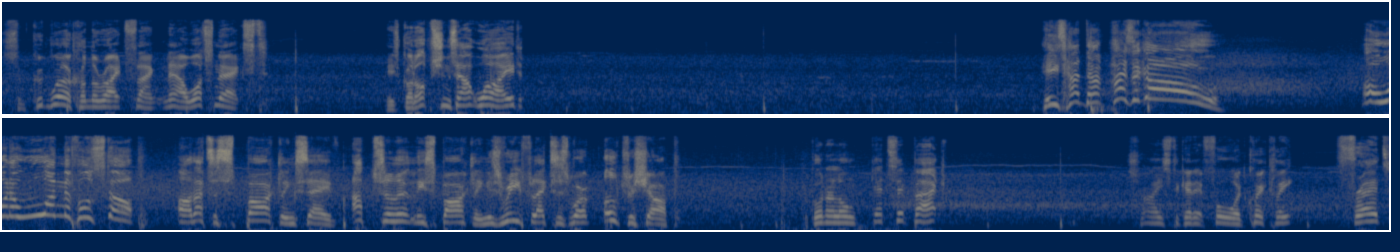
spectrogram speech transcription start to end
Some good work on the right flank. Now, what's next? He's got options out wide. He's had that. Has a go! Oh, what a wonderful stop! Oh, that's a sparkling save. Absolutely sparkling. His reflexes were ultra sharp. Gonalons gets it back. Tries to get it forward quickly. Fred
